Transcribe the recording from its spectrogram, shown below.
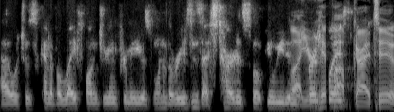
uh, which was kind of a lifelong dream for me. It was one of the reasons I started smoking weed in Well, the you're a first hip place. hop guy too.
